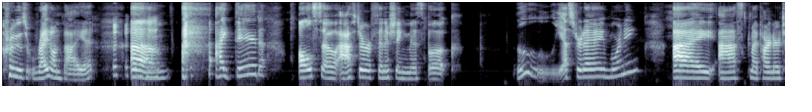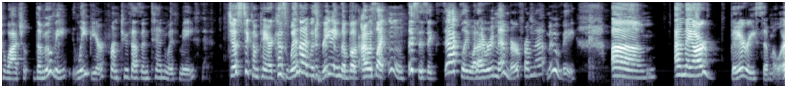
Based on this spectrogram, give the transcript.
cruise right on by it. Um, I did also after finishing this book, ooh, yesterday morning. I asked my partner to watch the movie Leap Year from 2010 with me, just to compare. Because when I was reading the book, I was like, "Mm, "This is exactly what I remember from that movie," um, and they are very similar.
